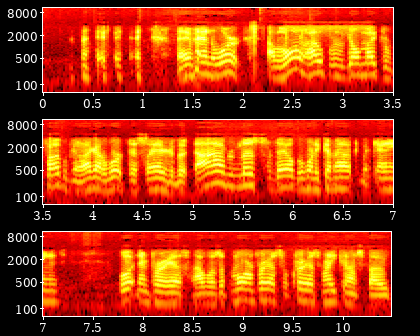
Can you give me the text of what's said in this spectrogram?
They've had to work. I was only hoping he was going to make the Republican. I got to work this Saturday, but I listened to Delbert when he come out to McCain's. wasn't impressed. I was more impressed with Chris when he come spoke.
